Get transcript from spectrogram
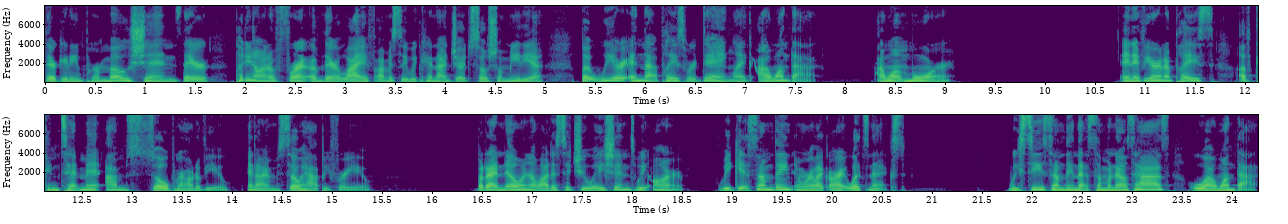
they're getting promotions, they're putting on a front of their life. Obviously, we cannot judge social media, but we are in that place where, dang, like, I want that. I want more. And if you're in a place of contentment, I'm so proud of you and I'm so happy for you. But I know in a lot of situations, we aren't. We get something and we're like, all right, what's next? We see something that someone else has. Oh, I want that.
